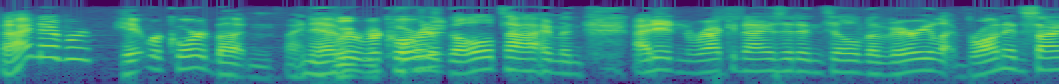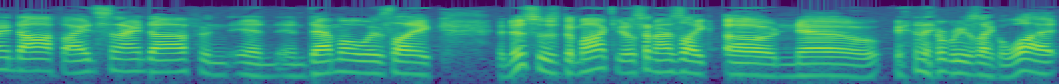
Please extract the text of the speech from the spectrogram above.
I never hit record button. I never recorded recorded? the whole time, and I didn't recognize it until the very like Braun had signed off, I'd signed off, and and and demo was like, and this is Democulus, and I was like, oh no, and everybody was like, what?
